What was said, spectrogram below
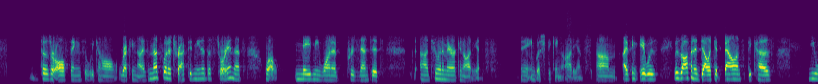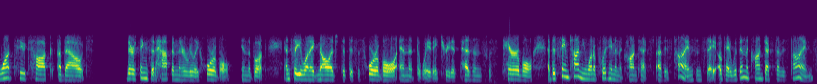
those are all things that we can all recognize. And that's what attracted me to the story, and that's what made me want to present it uh, to an American audience, an English-speaking audience. Um, I think it was it was often a delicate balance because you want to talk about there are things that happen that are really horrible in the book. And so you want to acknowledge that this is horrible and that the way they treated peasants was terrible. At the same time, you want to put him in the context of his times and say, okay, within the context of his times,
